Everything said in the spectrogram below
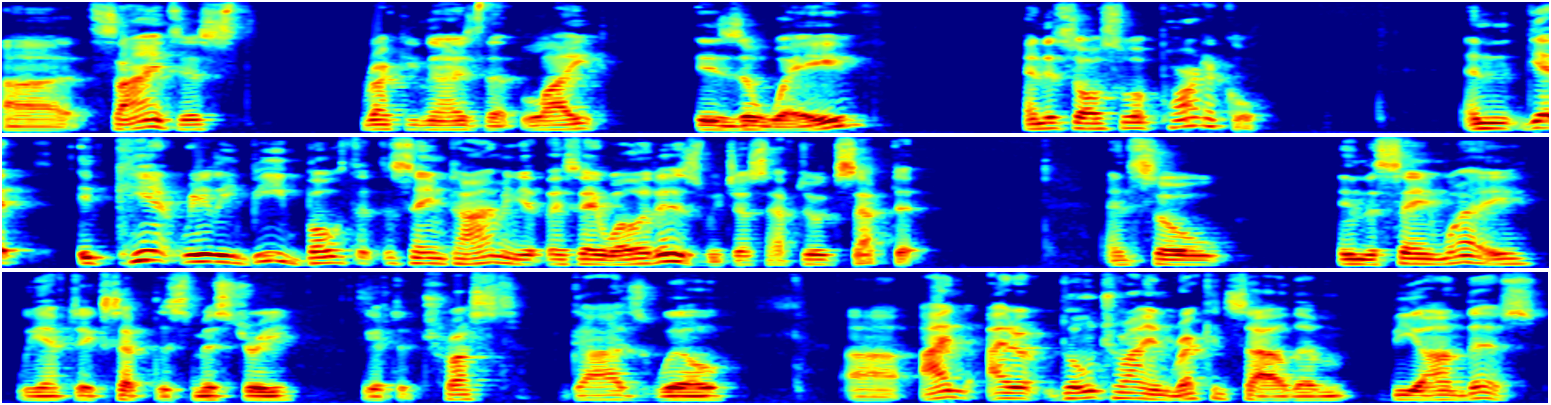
uh, scientists recognize that light is a wave and it's also a particle. And yet it can't really be both at the same time. And yet they say, well, it is. We just have to accept it. And so, in the same way, we have to accept this mystery. We have to trust God's will. Uh, I, I don't, don't try and reconcile them beyond this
